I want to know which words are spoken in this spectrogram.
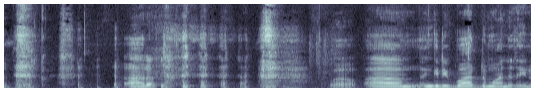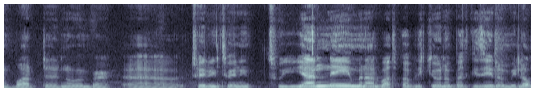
ነበር ያልከው አረ እንግዲህ ባርድ ማለት ነው። ባርድ November 2022 ያኔ ምናልባት public የሆነበት ጊዜ ነው የሚለው።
